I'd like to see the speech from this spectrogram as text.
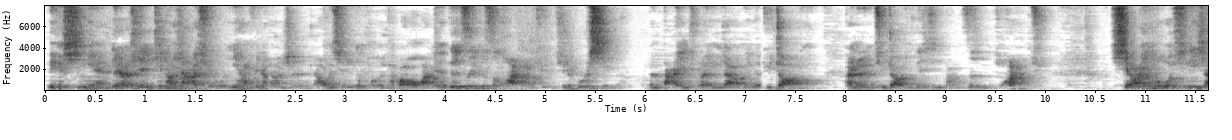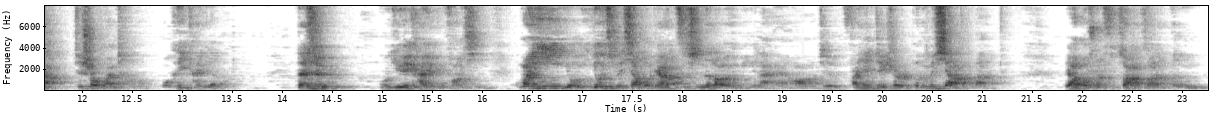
那个新年那段时间经常下雪，我印象非常非常深。然后我请一个朋友，他帮我把这个一个字一个字画上去，其实不是写的。我们打印出来一张那个剧照，按照剧照一个一个把字画上去。写完以后，我心里想，这事儿完成了，我可以开业了。但是我就越开越不放心，万一有有几个像我这样资深的老友迷来啊，就发现这事儿不那么像咋办？然后我说算了算了，等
